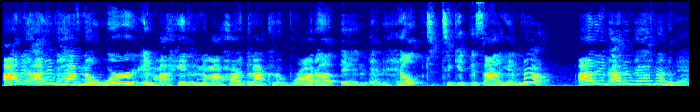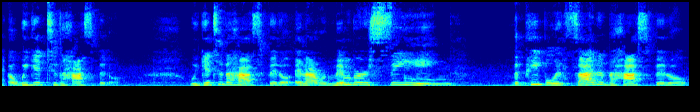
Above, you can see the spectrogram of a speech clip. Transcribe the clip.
I didn't, I didn't have no word in my hidden in my heart that I could have brought up and, and helped to get this out of him. No, I didn't, I didn't have none of that. We get to the hospital. We get to the hospital and I remember seeing the people inside of the hospital,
